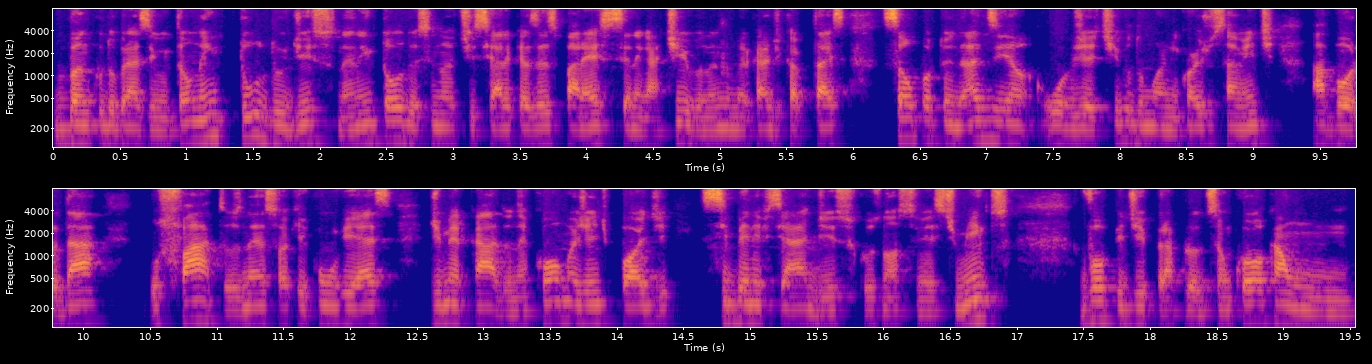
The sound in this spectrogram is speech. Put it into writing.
Banco do Brasil. Então nem tudo disso, né, nem todo esse noticiário que às vezes parece ser negativo, né, no mercado de capitais são oportunidades e o objetivo do Morning Call é justamente abordar os fatos, né, só que com um viés de mercado, né, como a gente pode se beneficiar disso com os nossos investimentos Vou pedir para a produção colocar um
